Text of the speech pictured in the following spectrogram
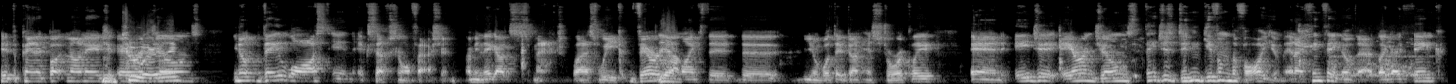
hit the panic button on AJ Too Aaron early? Jones. You know they lost in exceptional fashion. I mean they got smacked last week. Very Yeah. unlike the the you know what they've done historically. And AJ Aaron Jones, they just didn't give him the volume, and I think they know that. Like I think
